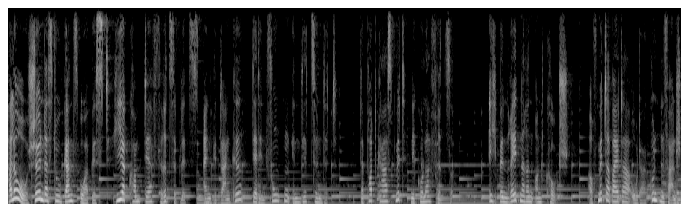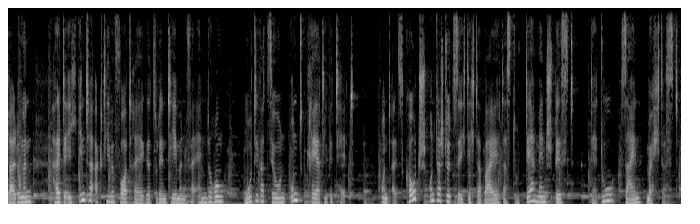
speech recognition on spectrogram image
Hallo, schön, dass du ganz Ohr bist. Hier kommt der Fritzeblitz, ein Gedanke, der den Funken in dir zündet. Der Podcast mit Nicola Fritze. Ich bin Rednerin und Coach. Auf Mitarbeiter- oder Kundenveranstaltungen halte ich interaktive Vorträge zu den Themen Veränderung, Motivation und Kreativität. Und als Coach unterstütze ich dich dabei, dass du der Mensch bist, der du sein möchtest.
